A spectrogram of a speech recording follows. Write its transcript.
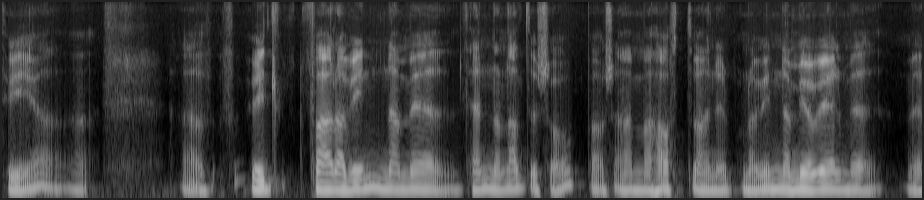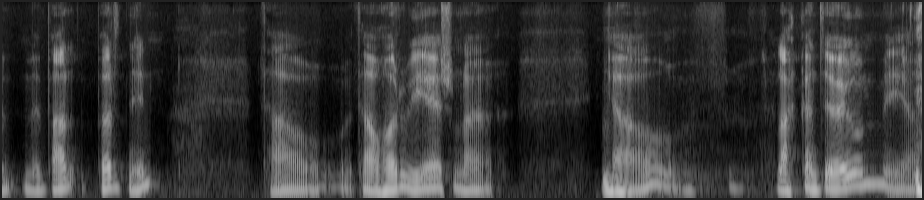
því að, að vil fara að vinna með þennan aldursóp á sama hátt og hann er búin að vinna mjög vel með, með, með börnin þá, þá horfi ég svona já, lakkandi augum í að,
